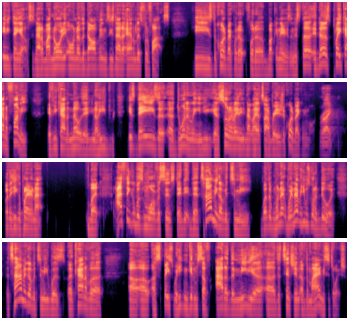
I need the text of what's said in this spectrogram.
anything else. He's not a minority owner of the dolphins. He's not an analyst for the fox. He's the quarterback for the for the buccaneers. And it's the, it does play kind of funny if you kind of know that you know he his days are, are dwindling and you sooner or later you're not gonna have tom brady as your quarterback anymore. Right. whether he can play or not. But I think it was more of a sense that the, the timing of it to me, whether whenever, whenever he was going to do it, the timing of it to me was a kind of a a, a space where he can get himself out of the media uh, detention of the Miami situation.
